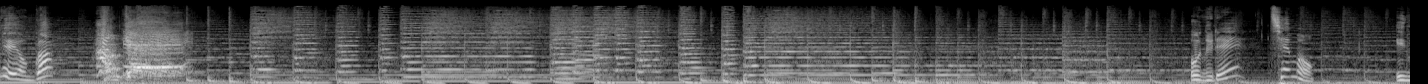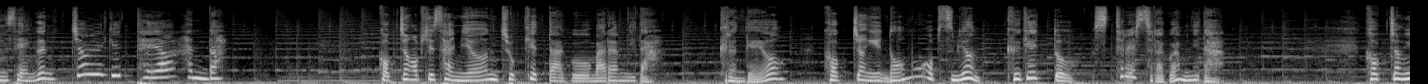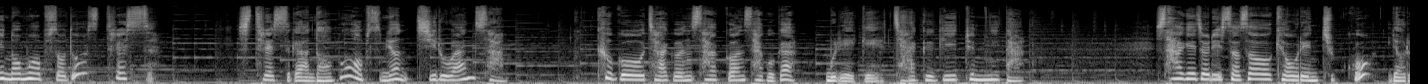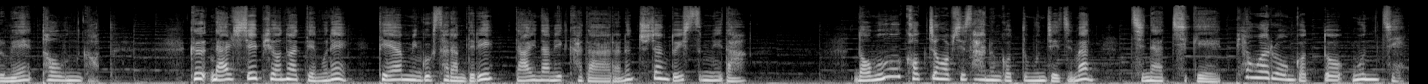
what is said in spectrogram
김혜영과 함께. 오늘의 제목 인생은 쫄깃해야 한다. 걱정 없이 살면 좋겠다고 말합니다. 그런데요, 걱정이 너무 없으면 그게 또 스트레스라고 합니다. 걱정이 너무 없어도 스트레스. 스트레스가 너무 없으면 지루한 삶. 크고 작은 사건, 사고가 우리에게 자극이 됩니다. 사계절이 있어서 겨울엔 춥고 여름에 더운 것. 그 날씨의 변화 때문에 대한민국 사람들이 다이나믹하다라는 주장도 있습니다. 너무 걱정 없이 사는 것도 문제지만 지나치게 평화로운 것도 문제.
